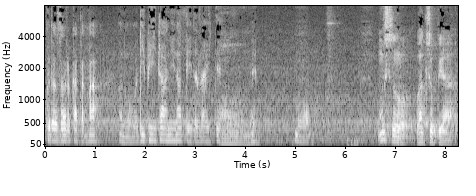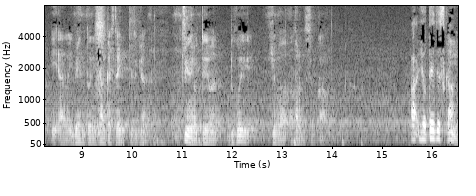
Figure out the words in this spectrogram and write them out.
くださる方があのリピーターになっていただいてもー。もしそのワークショップやいあのイベントに参加したいっていう時は次の予定はどこへ行けば分かるんでしょうか？うあ予定ですか、うん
